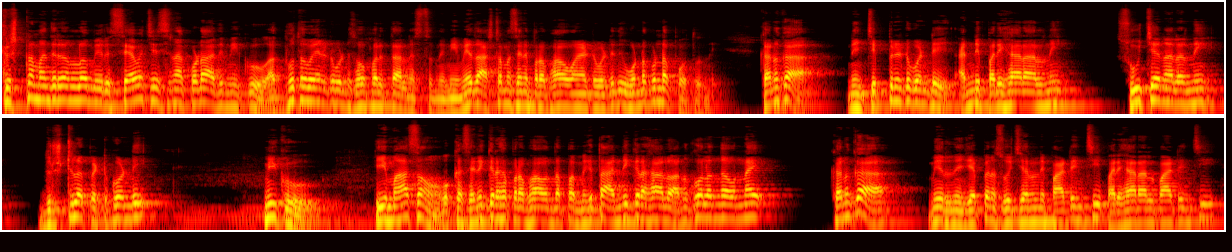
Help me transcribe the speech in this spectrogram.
కృష్ణ మందిరంలో మీరు సేవ చేసినా కూడా అది మీకు అద్భుతమైనటువంటి సుఫలితాలను ఇస్తుంది. మీ మీద అష్టమశని ప్రభావం అనేటువంటిది ఉండకుండా పోతుంది. కనుక నేను చెప్పినటువంటి అన్ని పరిహారాలని సూచనలని దృష్టిలో పెట్టుకోండి. మీకు ఈ మాసం ఒక శనిగ్రహ ప్రభావం తప్ప మిగతా అన్ని గ్రహాలు అనుకూలంగా ఉన్నాయి. కనుక మీరు నేను చెప్పిన సూచనల్ని పాటించి పరిహారాలు పాటించి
